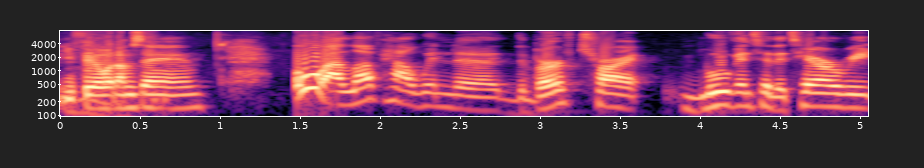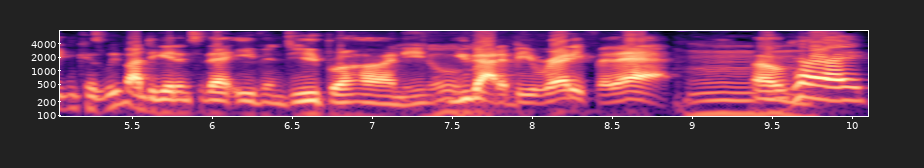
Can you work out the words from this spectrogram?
You feel what I'm saying? Oh, I love how when the the birth chart move into the tarot reading because we about to get into that even deeper, honey. Ooh. You got to be ready for that. Mhm. Okay.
